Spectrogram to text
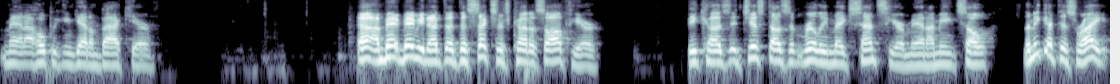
man, I hope we can get him back here. Uh, maybe the, the Sixers cut us off here because it just doesn't really make sense here, man. I mean, so let me get this right.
